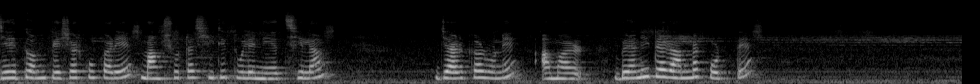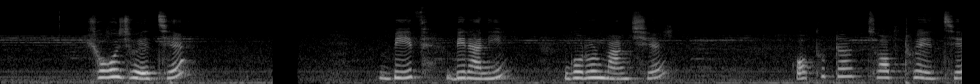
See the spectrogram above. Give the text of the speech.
যেহেতু আমি প্রেশার কুকারে মাংসটা সিটি তুলে নিয়েছিলাম, যার কারণে আমার বিরিয়ানিটা রান্না করতে সহজ হয়েছে। বিফ বিরিয়ানি, গরুর মাংসে কতটা সফট হয়েছে।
